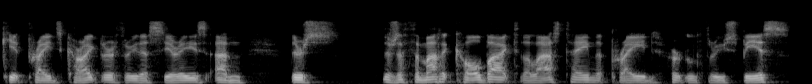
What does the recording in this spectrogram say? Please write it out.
Kate Pryde's character through this series, and there's there's a thematic callback to the last time that Pryde hurtled through space,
